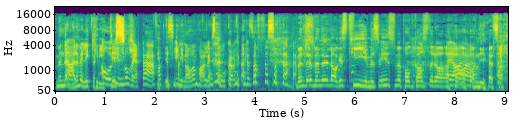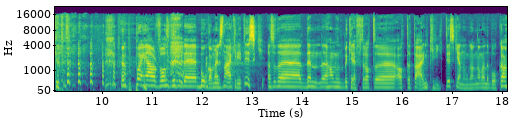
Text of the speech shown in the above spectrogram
Men det Ja. er en veldig kritisk Alle de involverte er faktisk Ingen av dem har lest boka, virker det som. Men men det lages timevis med podkaster og, Ja, ja, ja. og nyhetssaker. Men poenget er i hvert fall at bokanmeldelsen er kritisk. Altså det, den, han bekrefter at, uh, at dette er en kritisk gjennomgang av denne boka.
